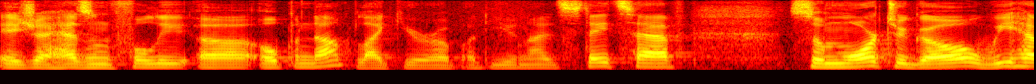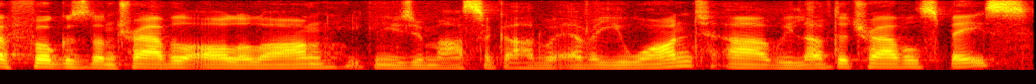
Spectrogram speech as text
Asia hasn't fully uh, opened up like Europe or the United States have. So more to go. We have focused on travel all along. You can use your MasterCard wherever you want. Uh, we love the travel space.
